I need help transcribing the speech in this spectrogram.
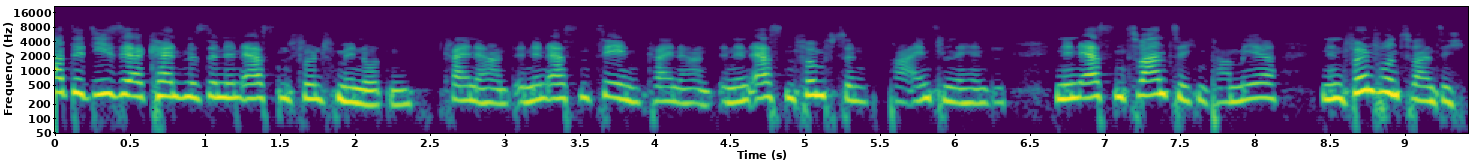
hatte diese Erkenntnis in den ersten fünf Minuten? Keine Hand. In den ersten zehn? Keine Hand. In den ersten 15? Ein paar einzelne Hände. In den ersten 20? Ein paar mehr. In den 25?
